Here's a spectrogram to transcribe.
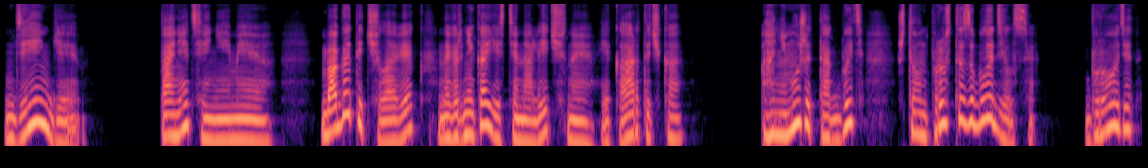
Деньги? Понятия не имею. Богатый человек, наверняка есть и наличные, и карточка. А не может так быть, что он просто заблудился? Бродит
